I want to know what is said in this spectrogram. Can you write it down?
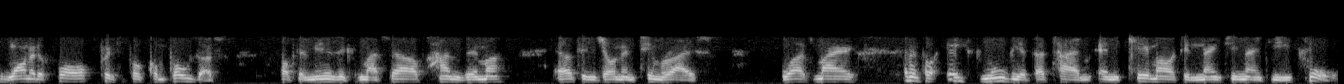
one of the four principal composers of the music myself Hans Zimmer Elton John and Tim Rice was my seventh or eighth movie at that time and it came out in 1994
